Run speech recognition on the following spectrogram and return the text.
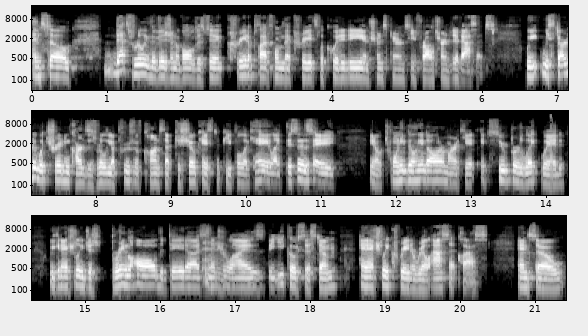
And so that's really the vision of Alt is to create a platform that creates liquidity and transparency for alternative assets. We we started with trading cards as really a proof of concept to showcase to people like, hey, like this is a you know, $20 billion market. It's super liquid. We can actually just bring all the data, centralize the ecosystem, and actually create a real asset class. And so,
